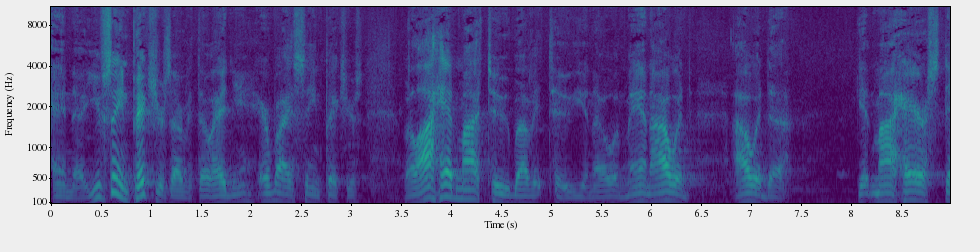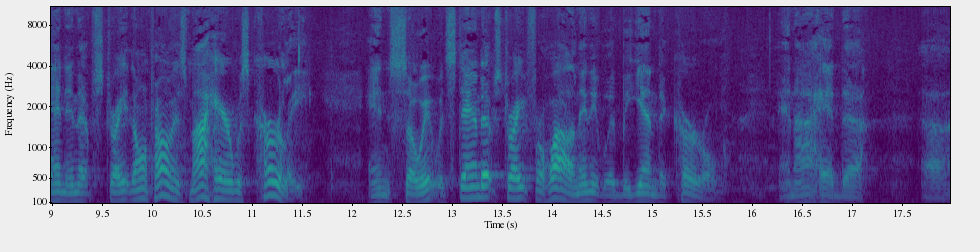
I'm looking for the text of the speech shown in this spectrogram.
And uh, you've seen pictures of it though, hadn't you? Everybody's seen pictures. Well, I had my tube of it too, you know, and man, I would I would uh, get my hair standing up straight. The only problem is my hair was curly, and so it would stand up straight for a while, and then it would begin to curl, and I had uh, uh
